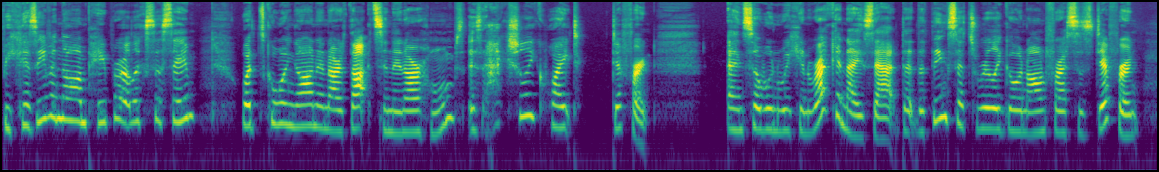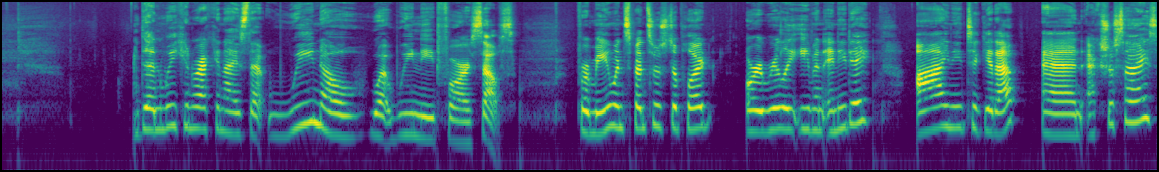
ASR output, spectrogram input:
because even though on paper it looks the same what's going on in our thoughts and in our homes is actually quite different. And so when we can recognize that that the things that's really going on for us is different then we can recognize that we know what we need for ourselves. For me when spencer's deployed or really even any day i need to get up and exercise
